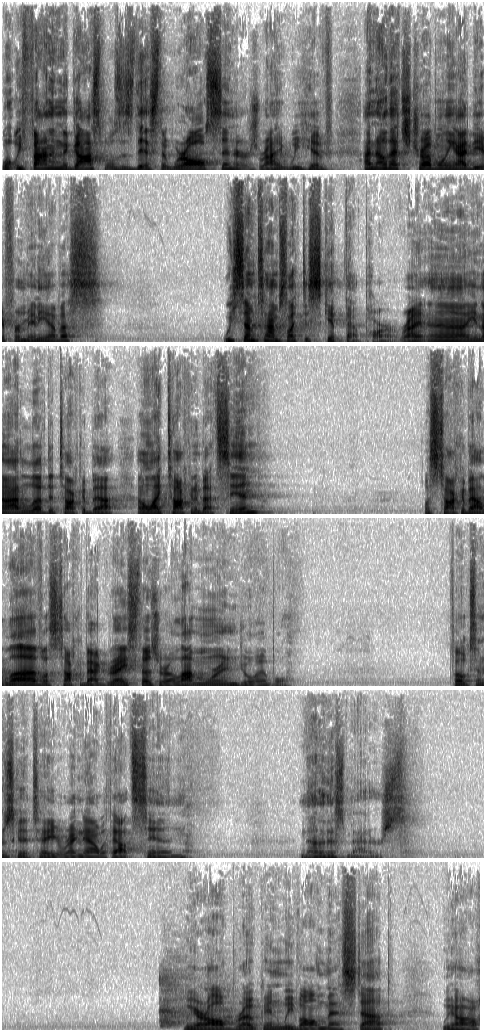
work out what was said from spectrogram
What we find in the Gospels is this that we're all sinners, right? We have, I know that's a troubling idea for many of us. We sometimes like to skip that part, right? Uh, you know, I'd love to talk about, I don't like talking about sin. Let's talk about love. Let's talk about grace. Those are a lot more enjoyable. Folks, I'm just going to tell you right now without sin, none of this matters. We are all broken. We've all messed up. We are all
